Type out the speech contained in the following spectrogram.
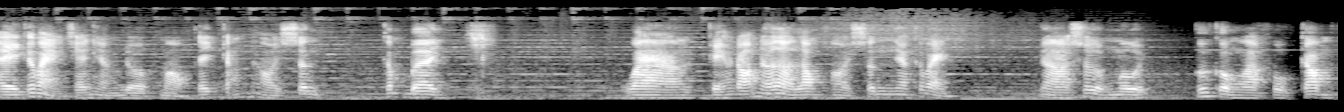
thì các bạn sẽ nhận được một cái cánh hồi sinh cấp B. Và kèm đó nữa là long hồi sinh nha các bạn. À, số lượng 10 cuối cùng là phù công.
